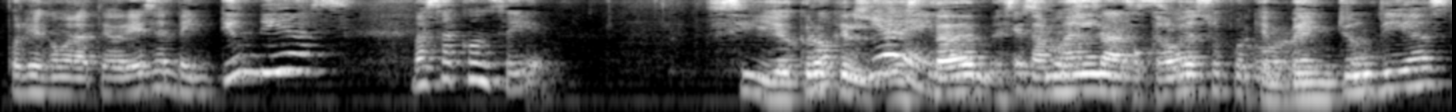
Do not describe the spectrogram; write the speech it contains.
Porque como la teoría es en 21 días, vas a conseguir. Sí, yo creo que está, está mal enfocado eso porque en 21 días,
